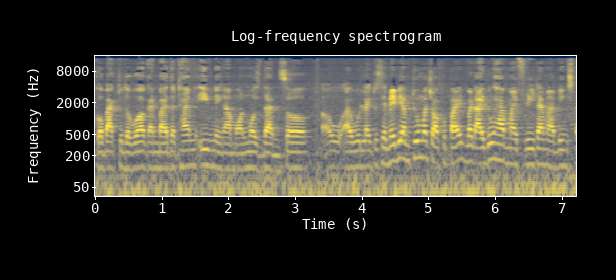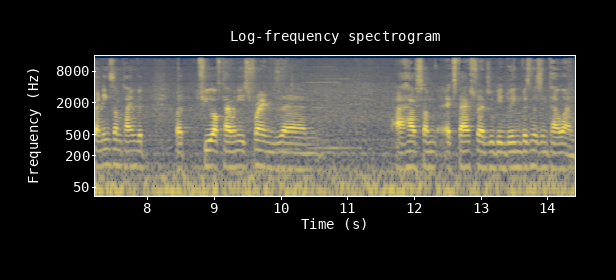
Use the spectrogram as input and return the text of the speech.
go back to the work and by the time evening i'm almost done. So uh, i would like to say maybe i'm too much occupied but i do have my free time. I've been spending some time with but few of Taiwanese friends and I have some expat friends who've been doing business in Taiwan.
